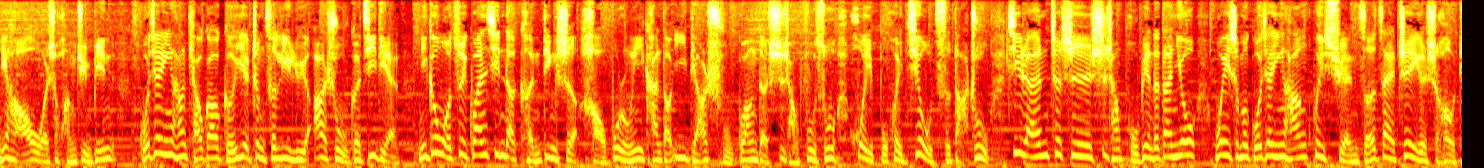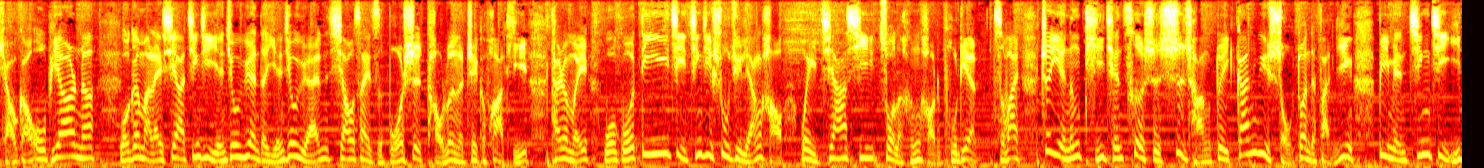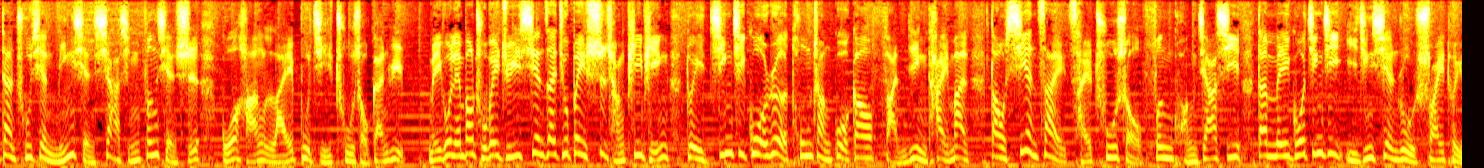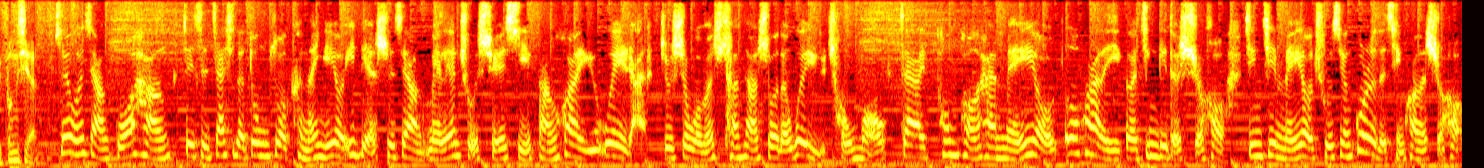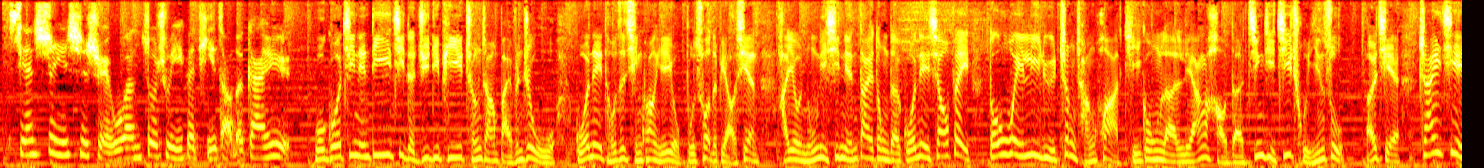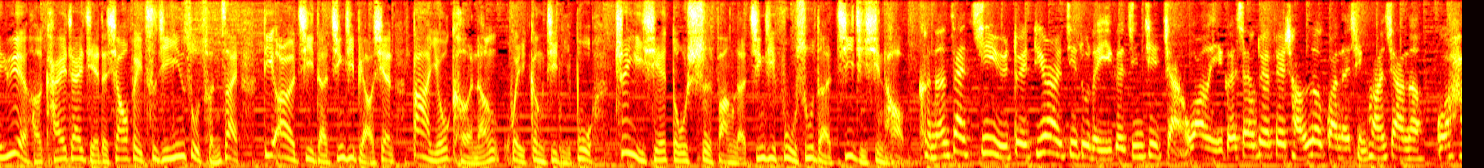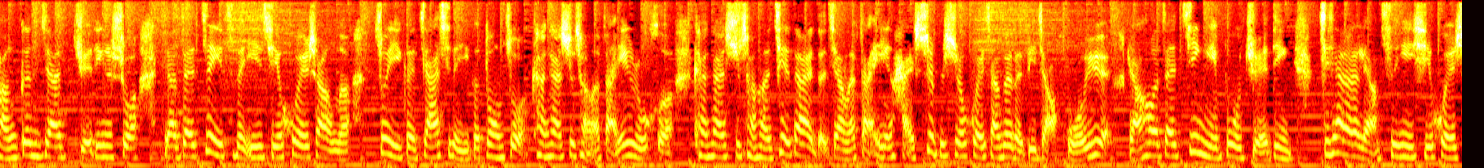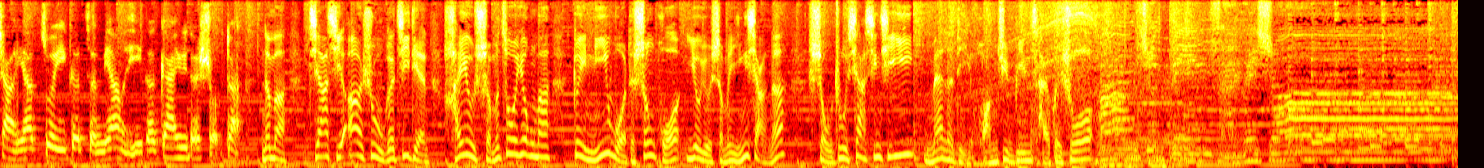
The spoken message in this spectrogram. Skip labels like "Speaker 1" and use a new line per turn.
你好，我是黄俊斌。国家银行调高隔夜政策利率二十五个基点，你跟我最关心的肯定是好不容易看到一点曙光的市场复苏会不会就此打住？既然这是市场普遍的担忧，为什么国家银行会选择在这个时候调高 OPR 呢？我跟马来西亚经济研究院的研究员肖赛子博士讨论了这个话题。他认为我国第一季经济数据良好，为加息做了很好的铺垫。此外，这也能提前测试市场对干预手段的反应，避免经济一旦出现明。明显下行风险时，国行来不及出手干预。美国联邦储备局现在就被市场批评对经济过热、通胀过高反应太慢，到现在才出手疯狂加息。但美国经济已经陷入衰退风险。
所以我想，国行这次加息的动作，可能也有一点是向美联储学习，防患于未然，就是我们常常说的未雨绸缪，在通膨还没有恶化的一个境地的时候，经济没有出现过热的情况的时候，先试一试水温。做出一个提早的干预。
我国今年第一季的 GDP 成长百分之五，国内投资情况也有不错的表现，还有农历新年带动的国内消费，都为利率正常化提供了良好的经济基础因素。而且斋戒月和开斋节的消费刺激因素存在，第二季的经济表现大有可能会更进一步。这一些都释放了经济复苏的积极信号。
可能在基于对第二季度的一个经济展望的一个相对非常乐观的情况下呢，国行更加决定说要在。这一次的一期会上呢，做一个加息的一个动作，看看市场的反应如何，看看市场和借贷的这样的反应还是不是会相对的比较活跃，然后再进一步决定接下来的两次议息会上要做一个怎么样的一个干预的手段。
那么加息二十五个基点还有什么作用吗？对你我的生活又有什么影响呢？守住下星期一，Melody 黄俊斌才会说。黄俊斌才会
说。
